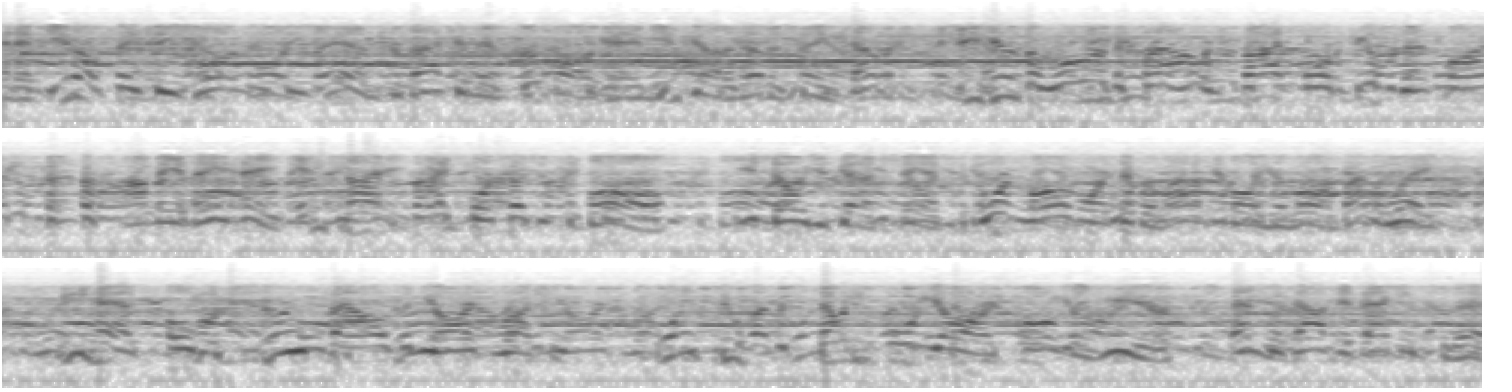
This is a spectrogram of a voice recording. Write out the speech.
And if you don't think these Longhorn fans are back in their football game, you've got another thing coming. Did you hear the roar of the crowd when Sizemore fielded that punt? Mean, they, hey, anytime Sizemore touches the ball, you know you've got a chance. Gordon Longhorns have relied on him all year long. By the way, he has over 2,000 yards rushing, 2,274 yards on the year. That's without his actions today.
